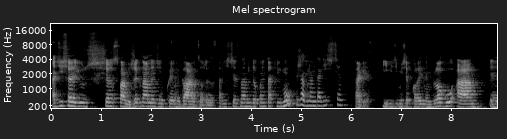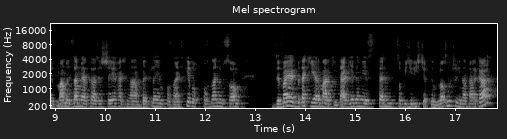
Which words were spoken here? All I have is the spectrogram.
A dzisiaj już się z Wami żegnamy. Dziękujemy bardzo, że zostaliście z nami do końca filmu. Że oglądaliście. Tak jest. I widzimy się w kolejnym vlogu, a y, mamy zamiar teraz jeszcze jechać na Betlejem Poznańskie, bo w Poznaniu są dwa jakby takie jarmarki, tak? Jeden jest ten, co widzieliście w tym vlogu, czyli na targach,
